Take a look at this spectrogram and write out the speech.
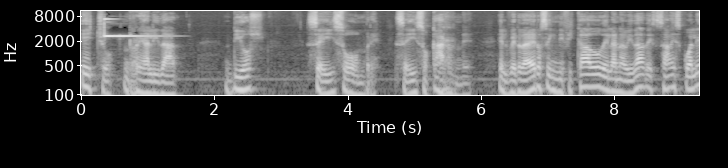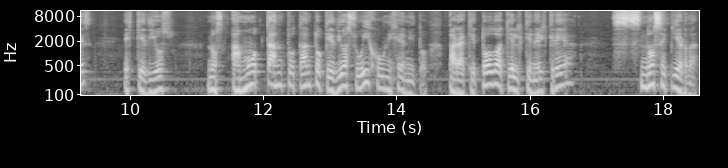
hecho realidad. Dios se hizo hombre, se hizo carne. El verdadero significado de la Navidad, ¿sabes cuál es? Es que Dios nos amó tanto, tanto que dio a su Hijo unigénito, para que todo aquel que en Él crea no se pierda,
